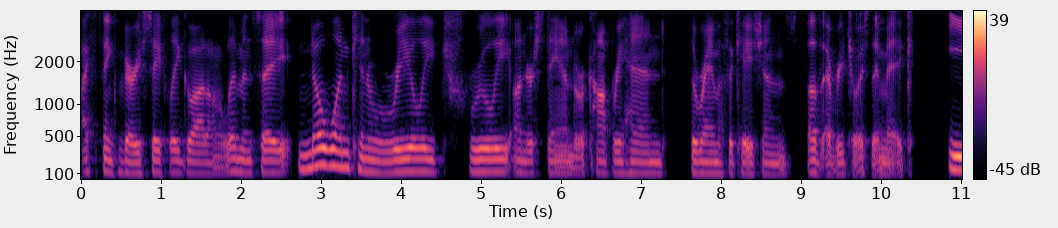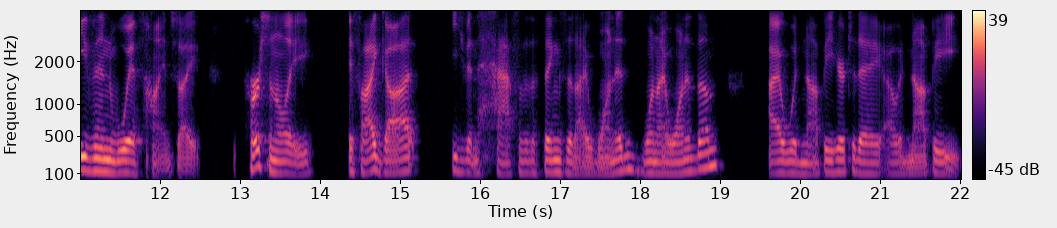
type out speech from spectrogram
I think, very safely go out on a limb and say no one can really truly understand or comprehend the ramifications of every choice they make, even with hindsight personally, if I got even half of the things that I wanted when I wanted them, I would not be here today. I would not be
